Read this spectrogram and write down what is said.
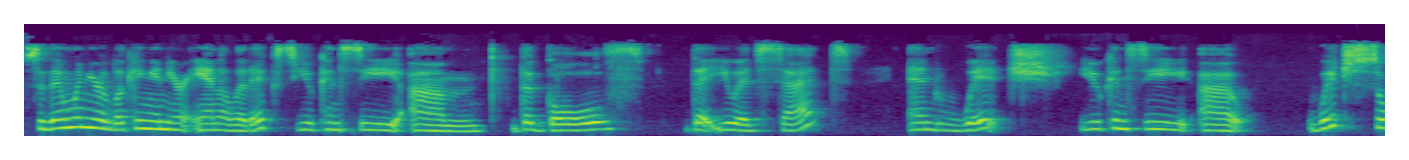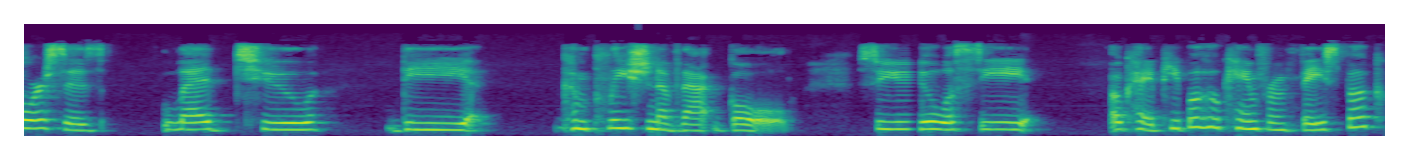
So then when you're looking in your analytics, you can see um, the goals that you had set and which you can see uh, which sources led to the completion of that goal. So you, will see okay, people who came from Facebook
